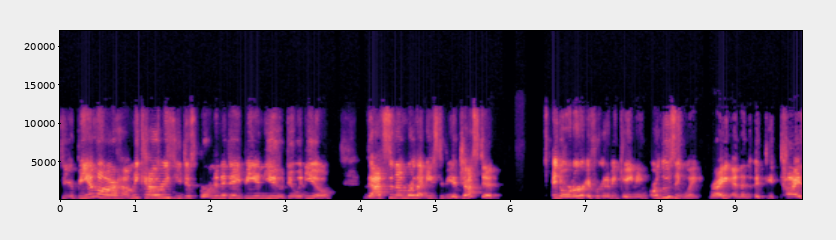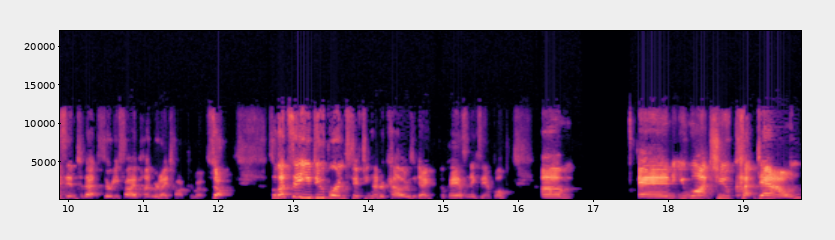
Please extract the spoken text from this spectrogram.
So your BMR, how many calories you just burn in a day being you, doing you, that's the number that needs to be adjusted in order if we're going to be gaining or losing weight, right? And then it, it ties into that 3,500 I talked about. So, so let's say you do burn 1,500 calories a day, okay, as an example, um, and you want to cut down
